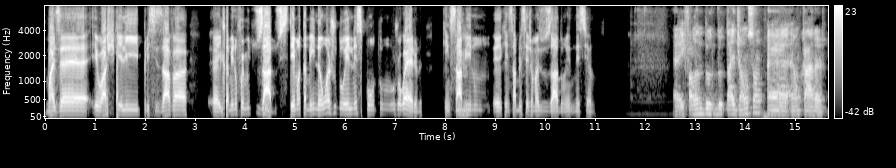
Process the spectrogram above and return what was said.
mas é, eu acho que ele precisava ele também não foi muito usado. O sistema também não ajudou ele nesse ponto no jogo aéreo. Né? Quem sabe uhum. não, é, quem sabe ele seja mais usado nesse ano. É, e falando do, do Ty Johnson, é, é, um cara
